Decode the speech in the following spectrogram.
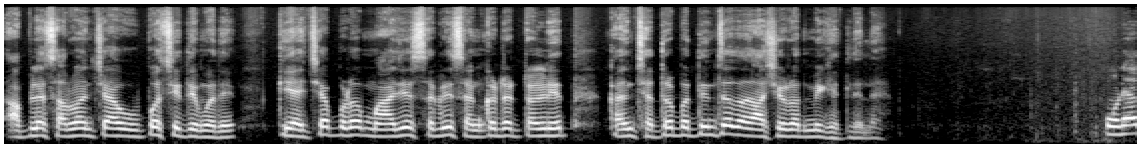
आपल्या सर्वांच्या उपस्थितीमध्ये की याच्यापुढं माझे सगळी संकटं टळलीत कारण छत्रपतींचाच आशीर्वाद मी घेतलेला आहे. पुण्यात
